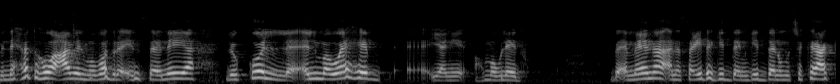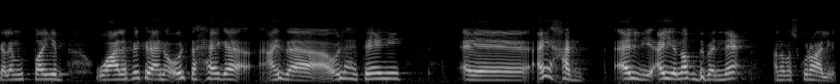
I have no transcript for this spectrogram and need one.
من ناحيته هو عامل مبادرة إنسانية لكل المواهب يعني هم اولاده بأمانة أنا سعيدة جدا جدا ومتشكرة على الكلام الطيب. وعلى فكرة أنا قلت حاجة عايزة أقولها تاني. آه، أي حد قال لي أي نقد بناء أنا بشكره عليه.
